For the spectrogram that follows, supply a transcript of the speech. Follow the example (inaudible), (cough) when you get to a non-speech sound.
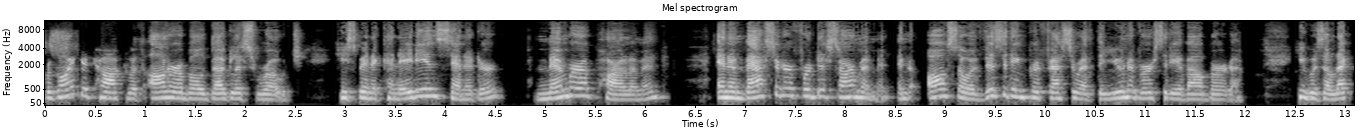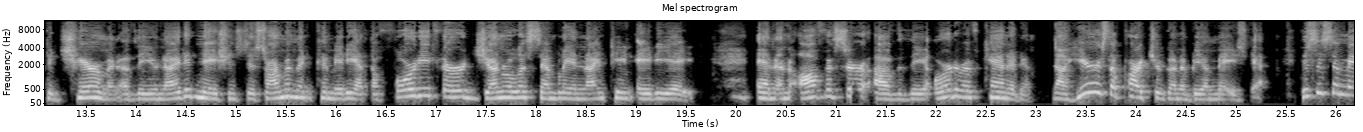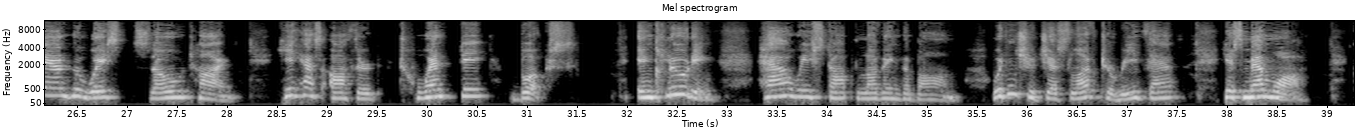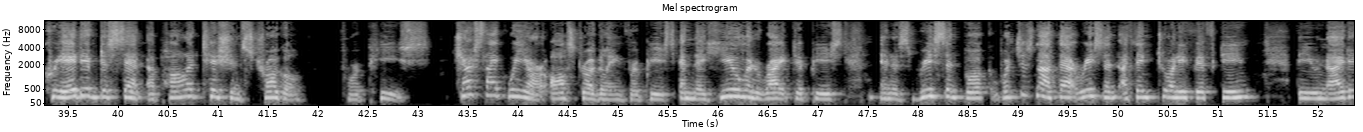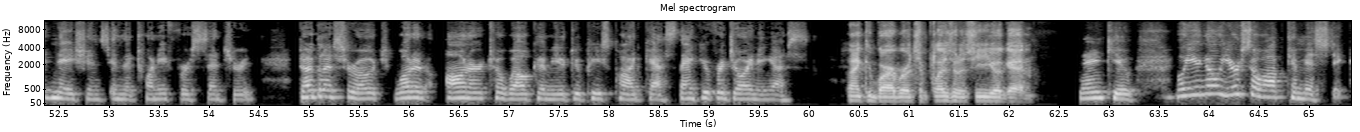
We're going to talk with Honorable Douglas Roche. He's been a Canadian senator, member of parliament, an ambassador for disarmament, and also a visiting professor at the University of Alberta. He was elected chairman of the United Nations Disarmament Committee at the 43rd General Assembly in 1988 and an officer of the Order of Canada. Now, here's the part you're going to be amazed at. This is a man who wastes no time. He has authored 20 books, including How We Stopped Loving the Bomb. Wouldn't you just love to read that? His memoir, Creative Dissent A Politician's Struggle for peace, just like we are all struggling for peace and the human right to peace. In his recent book, which is not that recent, I think 2015, The United Nations in the 21st Century. Douglas Roche, what an honor to welcome you to Peace Podcast. Thank you for joining us. Thank you, Barbara. It's a pleasure to see you again. Thank you. Well, you know, you're so optimistic.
